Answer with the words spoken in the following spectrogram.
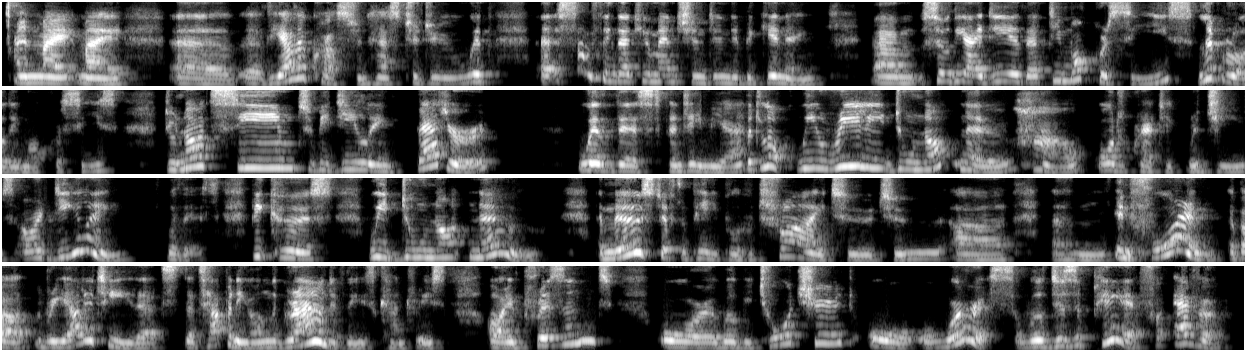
and my my uh, uh, the other question has to do with uh, something that you mentioned in the beginning. Um, so the idea that democracies liberal democracies do not seem to be dealing better with this pandemic but look we really do not know how autocratic regimes are dealing with this because we do not know. And most of the people who try to, to uh, um, inform about the reality that's, that's happening on the ground of these countries are imprisoned or will be tortured or, or worse, or will disappear forever.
